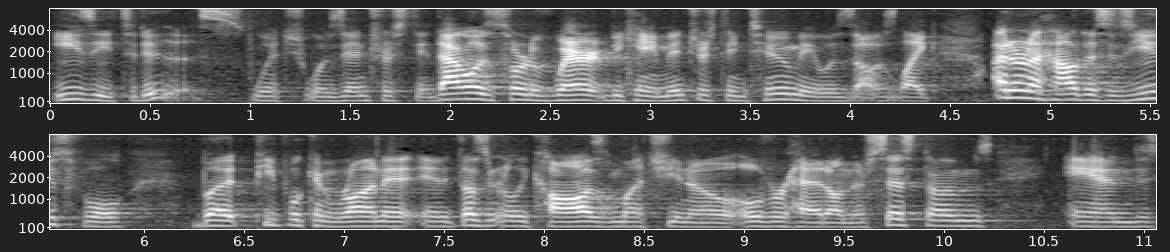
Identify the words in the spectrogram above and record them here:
easy to do this, which was interesting. That was sort of where it became interesting to me was I was like, I don't know how this is useful, but people can run it and it doesn't really cause much you know, overhead on their systems and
